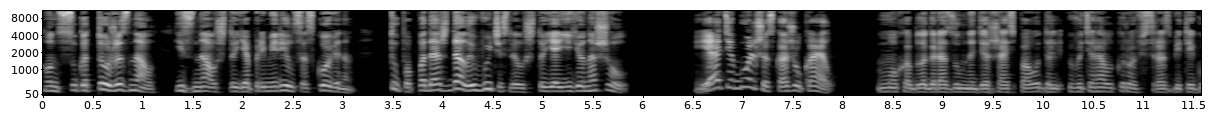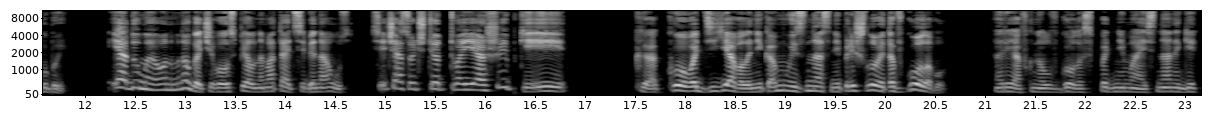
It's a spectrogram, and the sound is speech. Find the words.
Он, сука, тоже знал. И знал, что я примирился с Ковином. Тупо подождал и вычислил, что я ее нашел. Я тебе больше скажу, Кайл. Моха, благоразумно держась поодаль, вытирал кровь с разбитой губы. Я думаю, он много чего успел намотать себе на ус. Сейчас учтет твои ошибки и... Какого дьявола никому из нас не пришло это в голову? Рявкнул в голос, поднимаясь на ноги,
